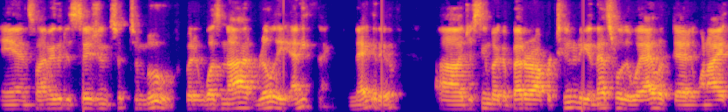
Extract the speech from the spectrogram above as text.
And so I made the decision to, to move, but it was not really anything negative. Uh, just seemed like a better opportunity, and that's really the way I looked at it when I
